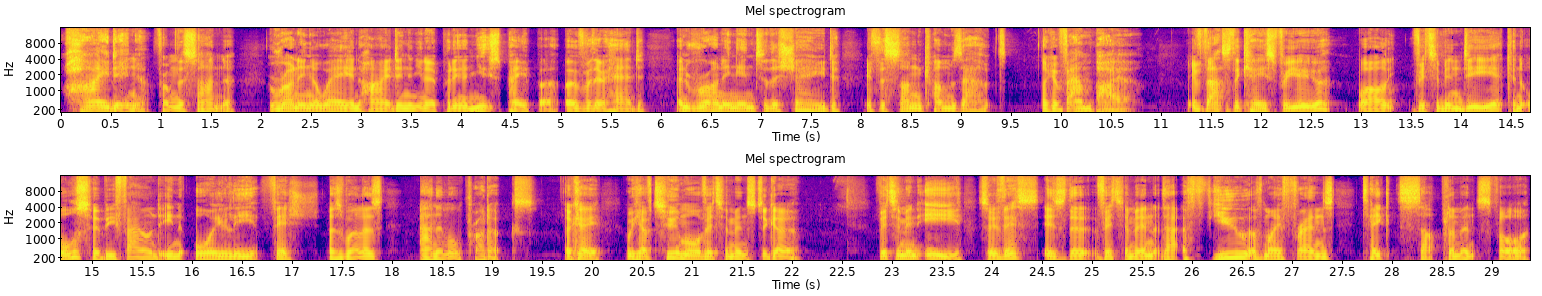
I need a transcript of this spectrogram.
hiding from the sun, running away and hiding, and, you know, putting a newspaper over their head and running into the shade if the sun comes out like a vampire. If that's the case for you, well, vitamin D can also be found in oily fish as well as animal products. Okay, we have two more vitamins to go. Vitamin E. So, this is the vitamin that a few of my friends take supplements for.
